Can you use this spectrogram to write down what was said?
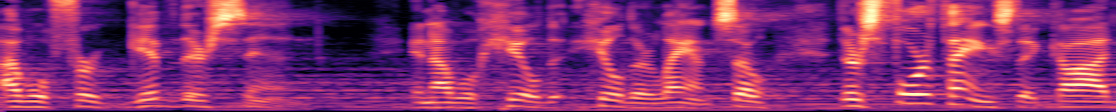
I will forgive their sin, and I will heal heal their land." So there's four things that God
